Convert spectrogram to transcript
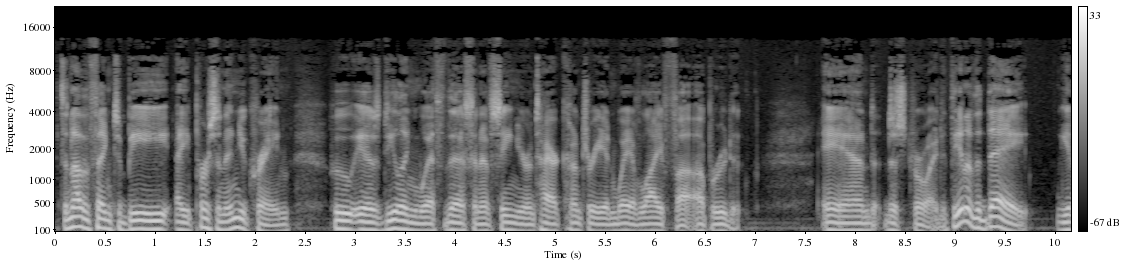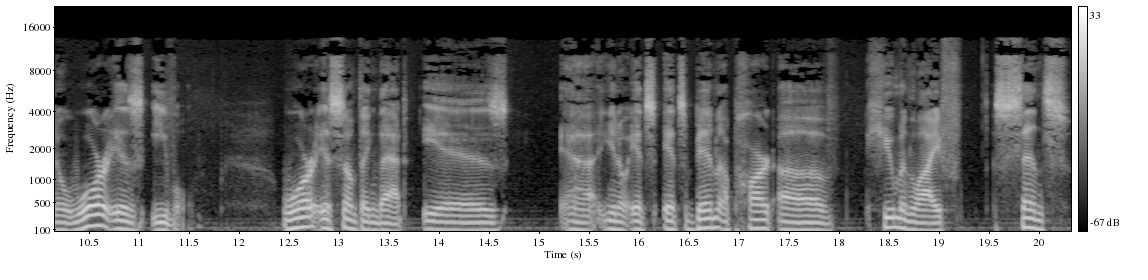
It's another thing to be a person in Ukraine who is dealing with this and have seen your entire country and way of life uh, uprooted and destroyed. At the end of the day, you know, war is evil. War is something that is uh, you know, it's it's been a part of human life since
